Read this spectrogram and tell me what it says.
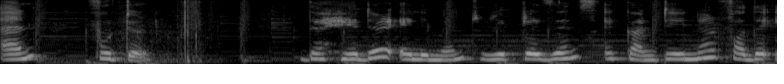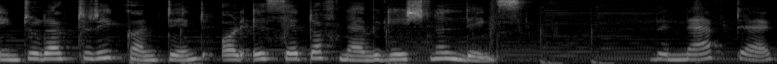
and footer. The header element represents a container for the introductory content or a set of navigational links. The nav tag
